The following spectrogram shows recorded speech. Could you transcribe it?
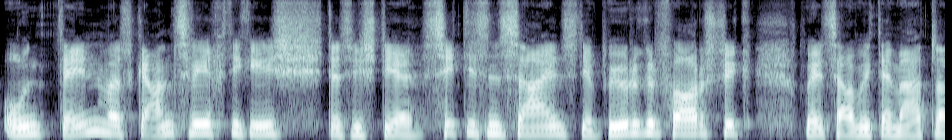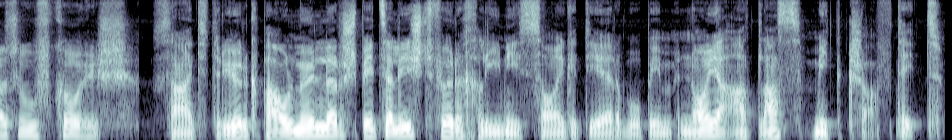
Und dann, was ganz wichtig ist, das ist die Citizen Science, die Bürgerforschung, die jetzt auch mit dem Atlas aufgekommen ist. Sagt Jürg Paul Müller, Spezialist für kleine Säugetiere, der beim neuen Atlas mitgeschafft hat.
